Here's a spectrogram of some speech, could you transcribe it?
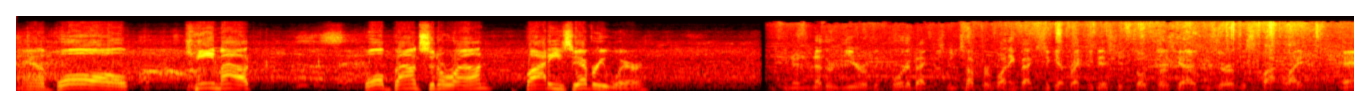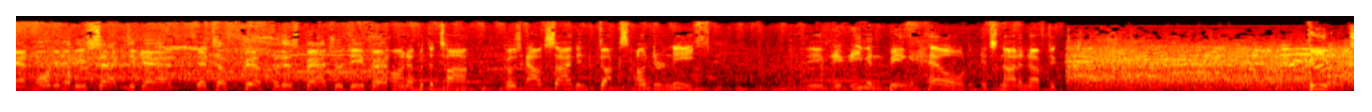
And the ball came out. Ball bouncing around. Bodies everywhere. In another year of the quarterback, it's been tough for running backs to get recognition. Both those guys deserve the spotlight. And Morgan will be sacked again. It's a fifth for this Badger defense. On up at the top, goes outside and ducks underneath. Even being held, it's not enough to. Fields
